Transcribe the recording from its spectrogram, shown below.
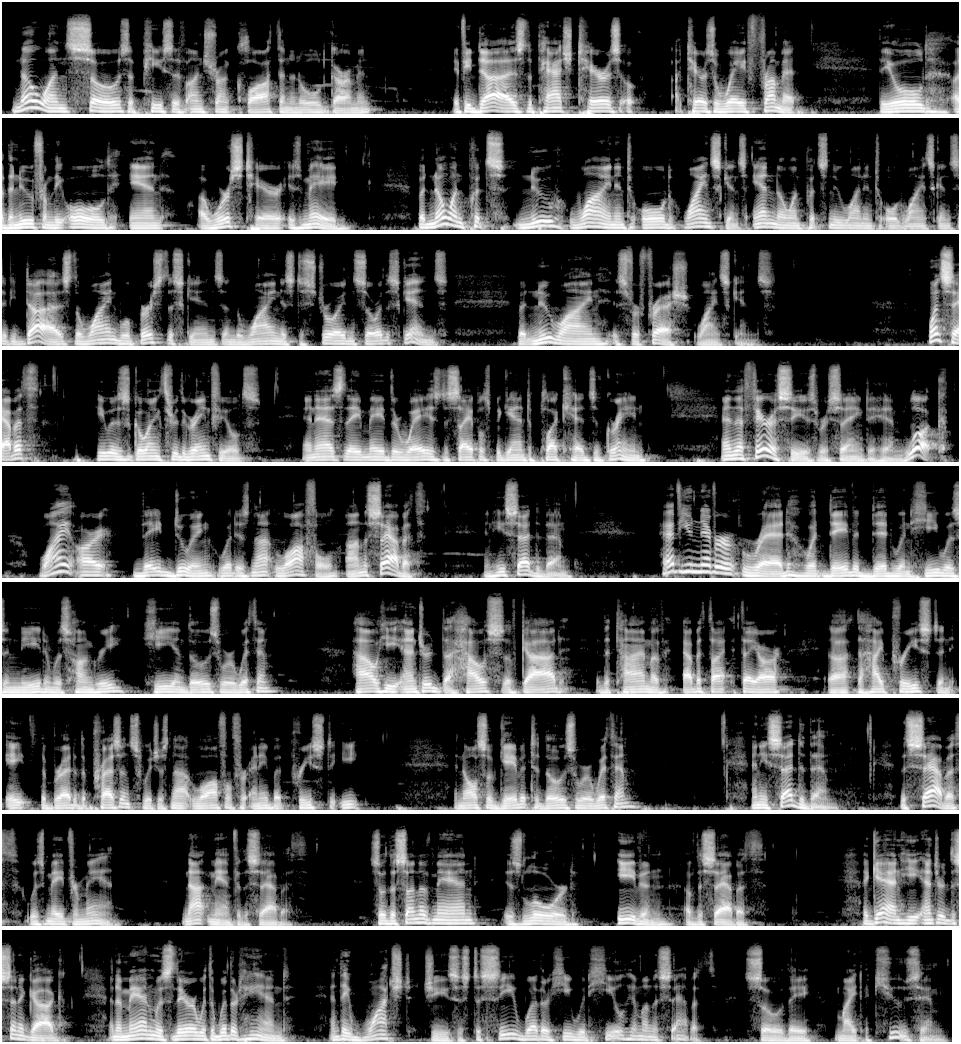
No one sews a piece of unshrunk cloth in an old garment. If he does, the patch tears, tears away from it, the old, uh, the new from the old, and a worse tear is made. But no one puts new wine into old wineskins, and no one puts new wine into old wineskins. If he does, the wine will burst the skins, and the wine is destroyed, and so are the skins. But new wine is for fresh wineskins. One Sabbath, he was going through the grain fields, and as they made their way, his disciples began to pluck heads of grain. And the Pharisees were saying to him, Look, why are they doing what is not lawful on the Sabbath? And he said to them, Have you never read what David did when he was in need and was hungry, he and those who were with him? How he entered the house of God at the time of Abiathar, uh, the high priest, and ate the bread of the presence, which is not lawful for any but priests to eat, and also gave it to those who were with him? And he said to them, The Sabbath was made for man, not man for the Sabbath. So the Son of Man is Lord even of the Sabbath. Again, he entered the synagogue, and a man was there with a withered hand. And they watched Jesus to see whether he would heal him on the Sabbath, so they might accuse him.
